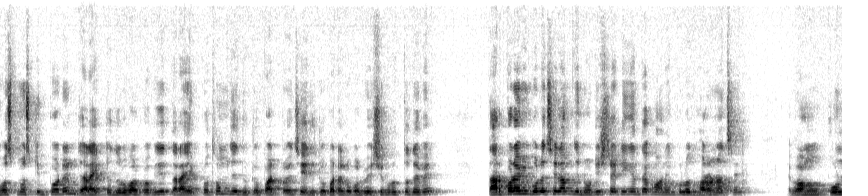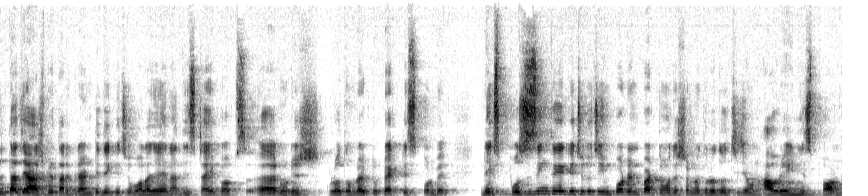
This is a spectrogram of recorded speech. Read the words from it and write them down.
most most important যারা একটু দুর্বল প্রকৃতি তারা এই প্রথম যে দুটো পার্ট রয়েছে, এই দুটো পার্টের উপর বেশি গুরুত্ব দেবে। তারপরে আমি বলেছিলাম যে নোটিশ রাইটিংয়ের দেখো অনেকগুলো ধরন আছে এবং কোনটা যে আসবে তার গ্যারান্টিতে কিছু বলা যায় না। দিস টাইপ অফ নোটিশগুলো তোমরা একটু প্র্যাকটিস করবে। নেক্সট প্রসেসিং থেকে কিছু কিছু ইম্পর্টেন্ট পার্ট তোমাদের সামনে তুলে ধরছি, যেমন হাউ রেইন ইজ ফর্ম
